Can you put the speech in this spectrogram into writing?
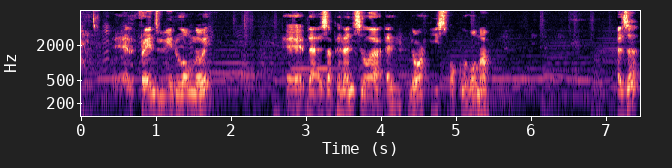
Uh, the friends we made along the way. Uh, that is a peninsula in northeast Oklahoma. Is it?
